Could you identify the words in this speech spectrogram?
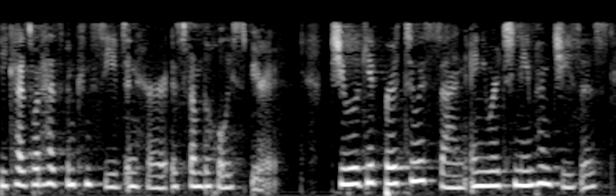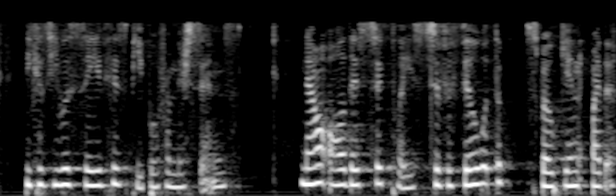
because what has been conceived in her is from the Holy Spirit. She will give birth to a son, and you are to name him Jesus, because he will save his people from their sins. Now all this took place to fulfill what, the spoken by the,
